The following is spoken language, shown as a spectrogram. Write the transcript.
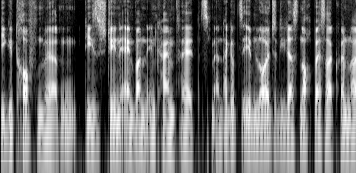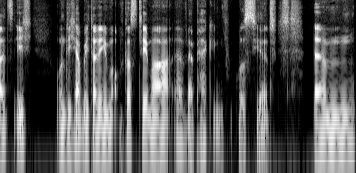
die getroffen werden, die stehen irgendwann in keinem Verhältnis mehr. Und da gibt es eben Leute, die das noch besser können als ich. Und ich habe mich dann eben auf das Thema äh, Webhacking fokussiert. Ähm,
